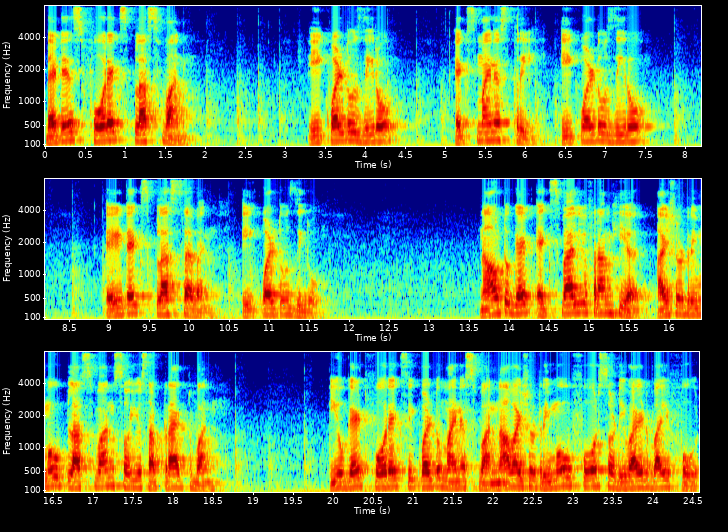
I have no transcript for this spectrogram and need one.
that is 4x plus 1 equal to 0 x minus 3 equal to 0 8x plus 7 equal to 0. Now to get x value from here I should remove plus 1 so you subtract 1 you get 4x equal to minus 1. Now I should remove 4 so divide by 4.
